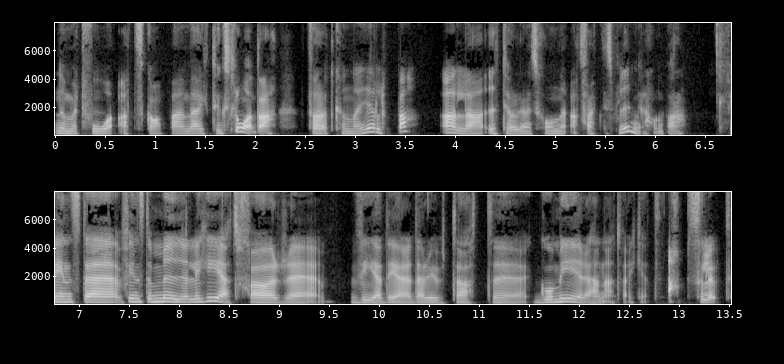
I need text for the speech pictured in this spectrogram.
nummer två, att skapa en verktygslåda för att kunna hjälpa alla it-organisationer att faktiskt bli mer hållbara. Finns det, finns det möjlighet för eh, vd där ute att eh, gå med i det här nätverket? Absolut.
